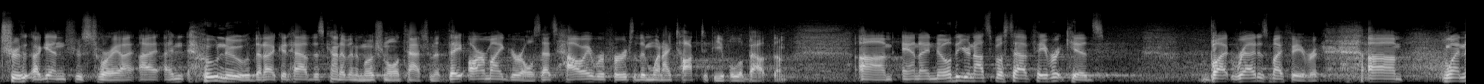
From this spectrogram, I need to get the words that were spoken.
True, again, true story. I, I, who knew that I could have this kind of an emotional attachment? They are my girls. That's how I refer to them when I talk to people about them. Um, and I know that you're not supposed to have favorite kids, but red is my favorite. Um, when,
